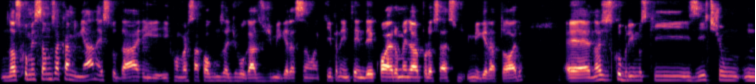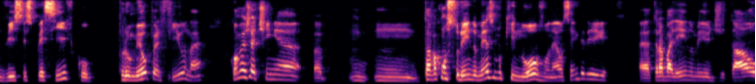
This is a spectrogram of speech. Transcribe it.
nós começamos a caminhar, né, estudar e, e, conversar com alguns advogados de imigração aqui para entender qual era o melhor processo imigratório. É, nós descobrimos que existe um, um visto específico para o meu perfil, né? Como eu já tinha uh, um, estava construindo, mesmo que novo, né? Eu sempre é, trabalhei no meio digital,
